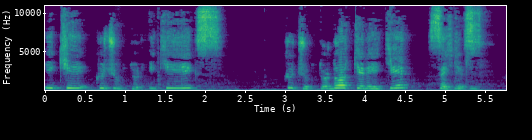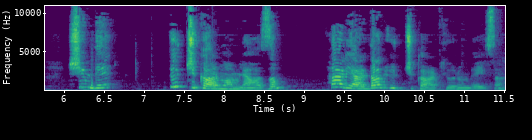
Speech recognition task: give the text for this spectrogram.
2 küçüktür 2x küçüktür 4 kere 2 8. Sekiz. Şimdi 3 çıkarmam lazım. Her yerden 3 çıkartıyorum Beyza.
